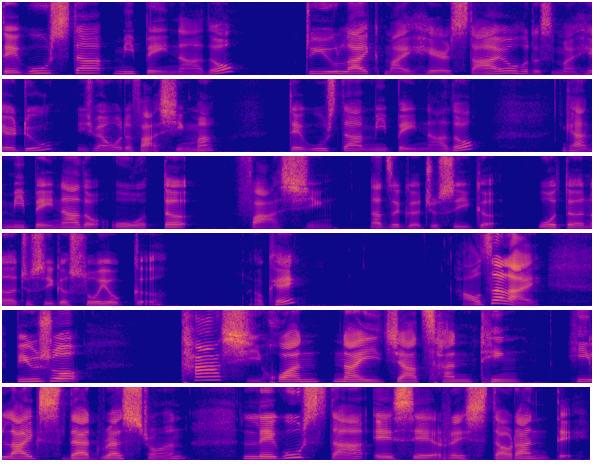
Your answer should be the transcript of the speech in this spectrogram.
¿Te gusta mi peinado? Do you like my hairstyle 或者是 my hairdo？你喜欢我的发型吗？¿Te gusta mi peinado？你看 mi peinado 我的发型，那这个就是一个我的呢，就是一个所有格。OK，好，再来，比如说他喜欢那一家餐厅，He likes that restaurant. Le gusta ese restaurante.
